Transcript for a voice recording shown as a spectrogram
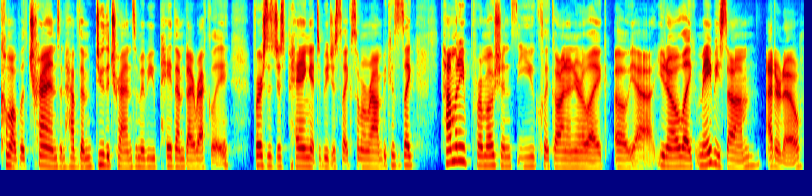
come up with trends and have them do the trends, and maybe you pay them directly versus just paying it to be just like some around because it's like how many promotions do you click on and you're like, oh yeah, you know, like maybe some. I don't know.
